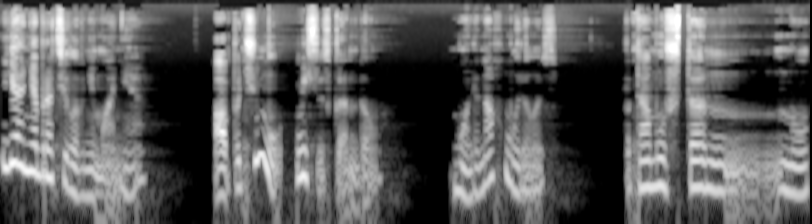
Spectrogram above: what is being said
Я не обратила внимания. «А почему, миссис Кэндалл?» Молли нахмурилась. «Потому что, ну,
